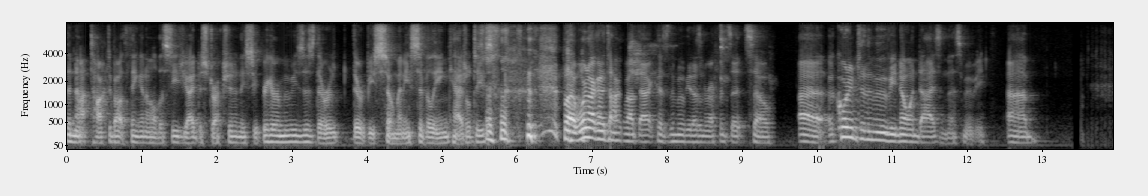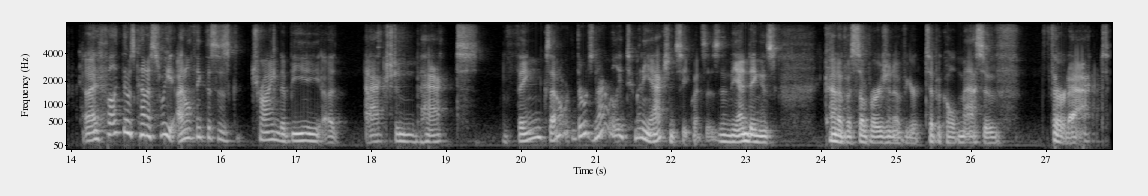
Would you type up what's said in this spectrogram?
the not talked about thing in all the CGI destruction in these superhero movies is there would there would be so many civilian casualties. but we're not going to talk about that because the movie doesn't reference it. So uh, according to the movie, no one dies in this movie. Um, and I felt like that was kind of sweet. I don't think this is trying to be a action packed thing because I don't. There was not really too many action sequences, and the ending is kind of a subversion of your typical massive third act.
